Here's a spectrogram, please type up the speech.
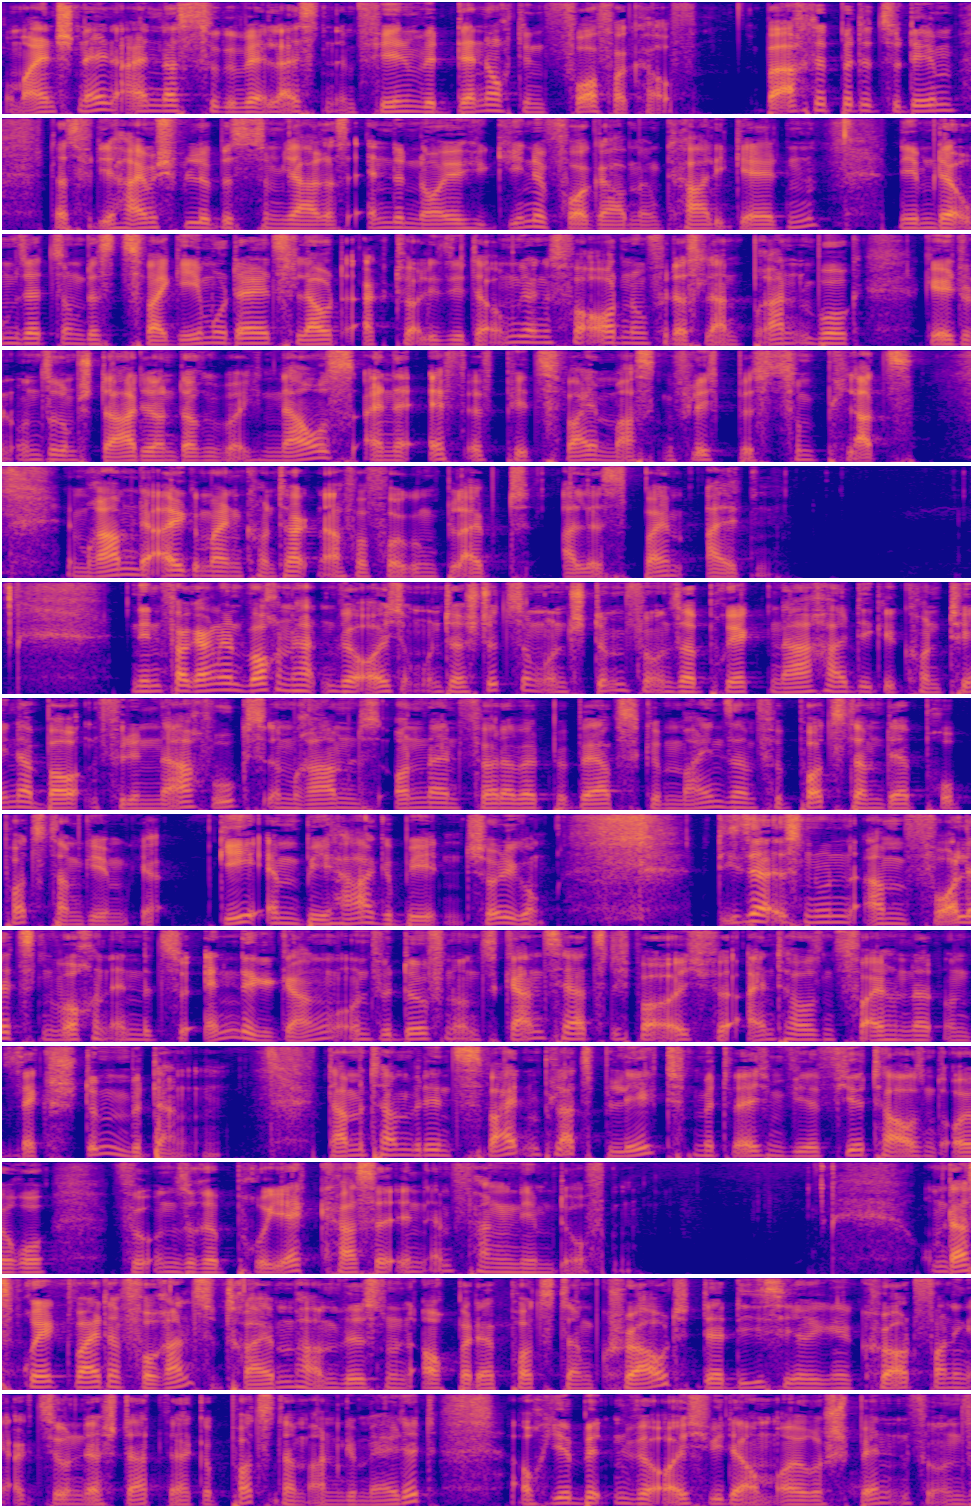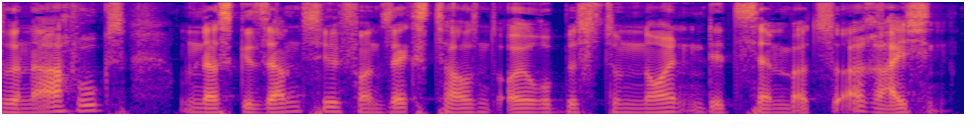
Um einen schnellen Einlass zu gewährleisten, empfehlen wir dennoch den Vorverkauf. Beachtet bitte zudem, dass für die Heimspiele bis zum Jahresende neue Hygienevorgaben im Kali gelten. Neben der Umsetzung des 2G-Modells laut aktualisierter Umgangsverordnung für das Land Brandenburg gilt in unserem Stadion darüber hinaus eine FFP2-Maskenpflicht bis zum Platz. Im Rahmen der allgemeinen Kontaktnachverfolgung bleibt alles beim Alten. In den vergangenen Wochen hatten wir euch um Unterstützung und Stimmen für unser Projekt Nachhaltige Containerbauten für den Nachwuchs im Rahmen des Online-Förderwettbewerbs gemeinsam für Potsdam der Pro Potsdam GmbH gebeten. Entschuldigung. Dieser ist nun am vorletzten Wochenende zu Ende gegangen und wir dürfen uns ganz herzlich bei euch für 1206 Stimmen bedanken. Damit haben wir den zweiten Platz belegt, mit welchem wir 4000 Euro für unsere Projektkasse in Empfang nehmen durften. Um das Projekt weiter voranzutreiben, haben wir es nun auch bei der Potsdam Crowd, der diesjährigen Crowdfunding-Aktion der Stadtwerke Potsdam, angemeldet. Auch hier bitten wir euch wieder um eure Spenden für unseren Nachwuchs, um das Gesamtziel von 6000 Euro bis zum 9. Dezember zu erreichen.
